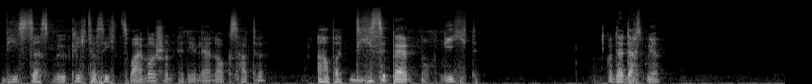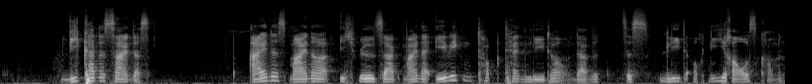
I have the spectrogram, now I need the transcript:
wie ist das möglich, dass ich zweimal schon Annie Lennox hatte, aber diese Band noch nicht? Und dann dachte ich mir, wie kann es sein, dass eines meiner, ich will sagen, meiner ewigen Top 10 Lieder, und da wird das Lied auch nie rauskommen,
